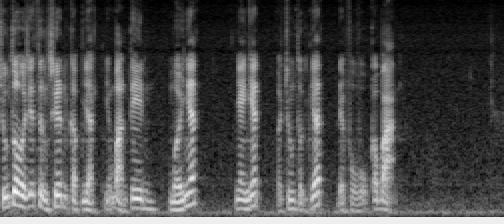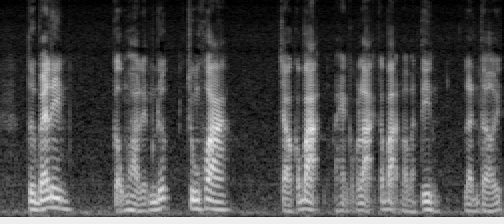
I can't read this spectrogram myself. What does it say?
Chúng tôi sẽ thường xuyên cập nhật những bản tin mới nhất, nhanh nhất và trung thực nhất để phục vụ các bạn. Từ Berlin, Cộng hòa Liên bang Đức, Trung Khoa, chào các bạn và hẹn gặp lại các bạn vào bản tin lần tới.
